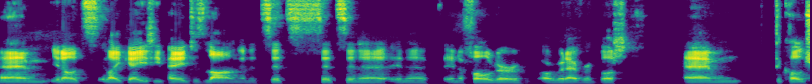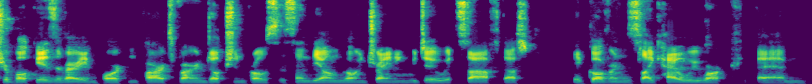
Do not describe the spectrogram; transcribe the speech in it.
um you know it's like 80 pages long and it sits sits in a in a in a folder or whatever but um the culture book is a very important part of our induction process and the ongoing training we do with staff that it governs like how we work um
